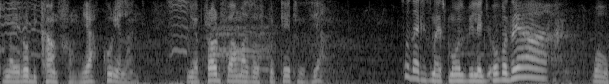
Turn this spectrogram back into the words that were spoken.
to Nairobi come from. Yeah, Kuria land. We are proud farmers of potatoes. Yeah. So that is my small village over there. Wow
